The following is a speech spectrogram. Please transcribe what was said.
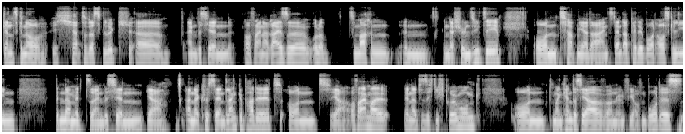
Ganz genau. Ich hatte das Glück, äh, ein bisschen auf einer Reise Urlaub zu machen in, in der schönen Südsee und habe mir da ein Stand-Up-Pedalboard ausgeliehen bin damit so ein bisschen ja, an der Küste entlang gepaddelt und ja, auf einmal änderte sich die Strömung und man kennt das ja, wenn man irgendwie auf dem Boot ist,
